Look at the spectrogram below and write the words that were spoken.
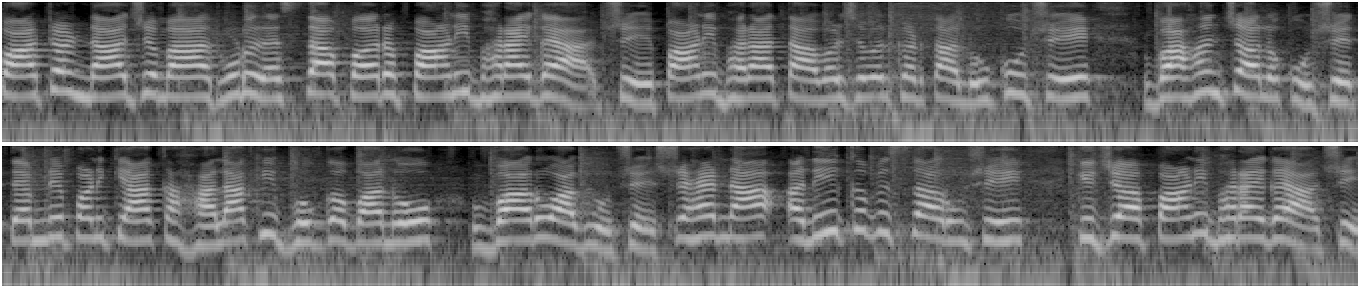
પાટણના, જેમાં રોડ રસ્તા પર પાણી ભરાઈ ગયા છે. પાણી ભરાતા અવરજવર કરતા લોકો છે, વાહન ચાલકો છે. તેમને પણ ક્યાંક હાલાકી ભોગવવાનો વારો આવ્યો છે. શહેરના અનેક વિસ્તારો છે કે જ્યાં પાણી ભરાઈ ગયા છે.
